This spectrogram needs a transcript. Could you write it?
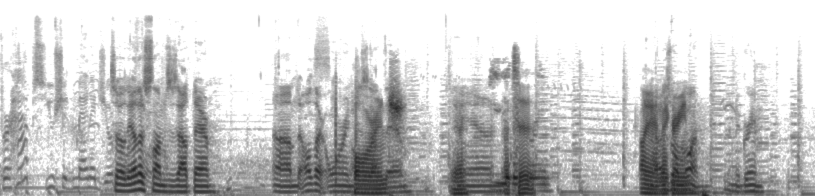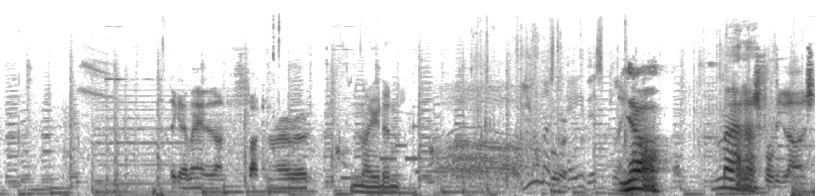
Perhaps you should manage your. So the other slums is out there. Um, the other orange, Orange. is out Yeah. And That's The it. green. Oh yeah, no, my there's only green. one in the green. I think I landed on fucking railroad. No, you didn't. You must pay this place. Yeah. Meta. That's forty dollars.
